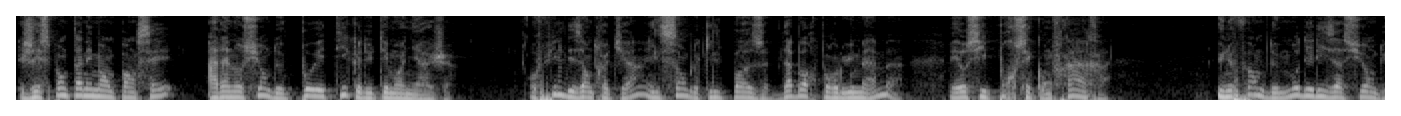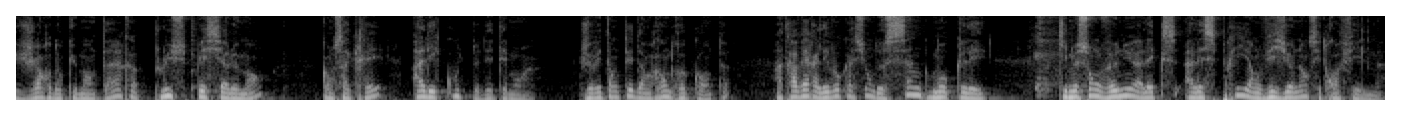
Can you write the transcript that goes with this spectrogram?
j'ai spontanément pensé à la notion de poétique du témoignage. Au fil des entretiens, il semble qu'il pose d'abord pour lui-même, mais aussi pour ses confrères, une forme de modélisation du genre documentaire, plus spécialement consacrée à l'écoute des témoins. Je vais tenter d'en rendre compte à travers l'évocation de cinq mots-clés qui me sont venus à l'esprit en visionnant ces trois films.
